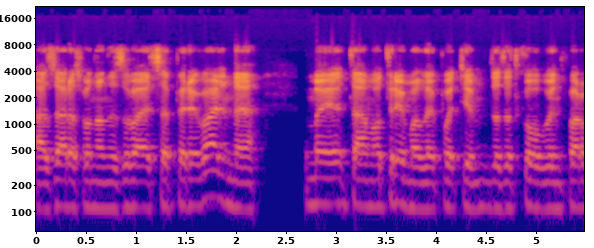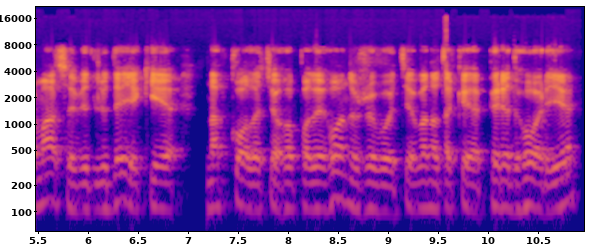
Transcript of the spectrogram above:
а зараз воно називається Перевальне. Ми там отримали потім додаткову інформацію від людей, які навколо цього полігону живуть. Воно таке передгор'є.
